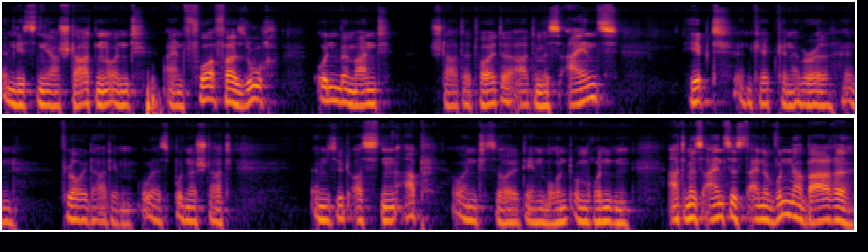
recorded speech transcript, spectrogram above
im nächsten Jahr starten und ein Vorversuch unbemannt startet heute. Artemis 1 hebt in Cape Canaveral in Florida, dem US-Bundesstaat, im Südosten ab und soll den Mond umrunden. Artemis 1 ist eine wunderbare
